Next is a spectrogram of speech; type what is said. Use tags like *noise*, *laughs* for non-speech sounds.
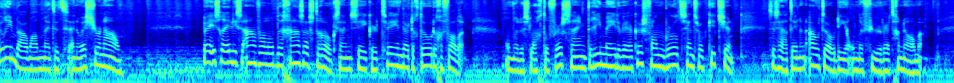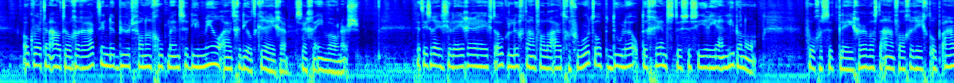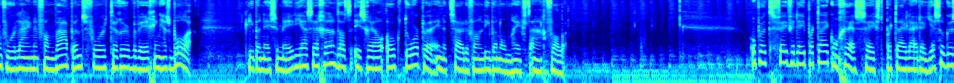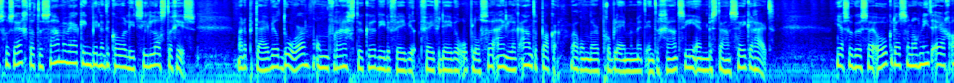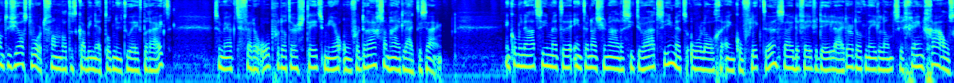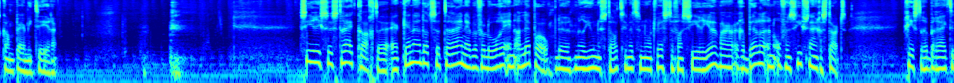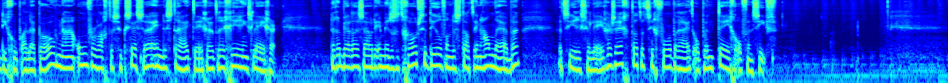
Dorien Bouwman met het NOS Journaal. Bij Israëlische aanvallen op de Gazastrook zijn zeker 32 doden gevallen. Onder de slachtoffers zijn drie medewerkers van World Central Kitchen. Ze zaten in een auto die onder vuur werd genomen. Ook werd een auto geraakt in de buurt van een groep mensen die mail uitgedeeld kregen, zeggen inwoners. Het Israëlische leger heeft ook luchtaanvallen uitgevoerd op doelen op de grens tussen Syrië en Libanon. Volgens het leger was de aanval gericht op aanvoerlijnen van wapens voor terreurbeweging Hezbollah. Libanese media zeggen dat Israël ook dorpen in het zuiden van Libanon heeft aangevallen. Op het VVD-partijcongres heeft partijleider Jesselgus gezegd... dat de samenwerking binnen de coalitie lastig is. Maar de partij wil door om vraagstukken die de VVD wil oplossen eindelijk aan te pakken. Waaronder problemen met integratie en bestaanszekerheid. Jesselgus zei ook dat ze nog niet erg enthousiast wordt van wat het kabinet tot nu toe heeft bereikt. Ze merkt verder op dat er steeds meer onverdraagzaamheid lijkt te zijn. In combinatie met de internationale situatie met oorlogen en conflicten... zei de VVD-leider dat Nederland zich geen chaos kan permitteren. Syrische strijdkrachten erkennen dat ze terrein hebben verloren in Aleppo... de miljoenenstad in het noordwesten van Syrië... waar rebellen een offensief zijn gestart. Gisteren bereikte die groep Aleppo na onverwachte successen... in de strijd tegen het regeringsleger. De rebellen zouden inmiddels het grootste deel van de stad in handen hebben... Het Syrische leger zegt dat het zich voorbereidt op een tegenoffensief.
